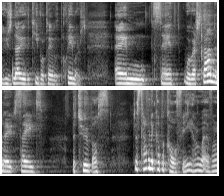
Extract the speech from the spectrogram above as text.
who's now the keyboard player with the Proclaimers, um, said we were standing outside the tour bus, just having a cup of coffee or whatever,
